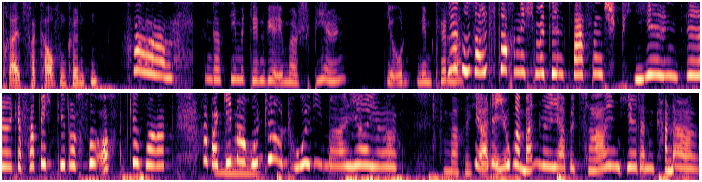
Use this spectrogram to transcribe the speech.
Preis verkaufen könnten? Sind das die, mit denen wir immer spielen? Die unten im Keller? Ja, du sollst doch nicht mit den Waffen spielen, Birg. Das hab ich dir doch so oft gesagt. Aber geh mal runter und hol die mal, ja, ja. Mach ich. Ja, der junge Mann will ja bezahlen hier, dann kann er,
